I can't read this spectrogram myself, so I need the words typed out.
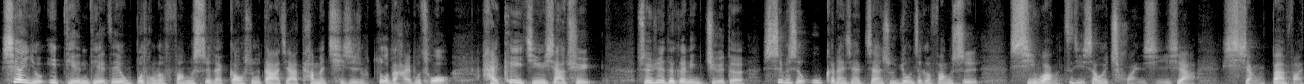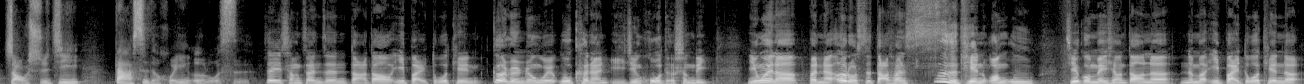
现在有一点点在用不同的方式来告诉大家，他们其实做得还不错，还可以继续下去。所以瑞德哥，您觉得是不是乌克兰现在战术用这个方式，希望自己稍微喘息一下，想办法找时机大肆的回应俄罗斯？这一场战争打到一百多天，个人认为乌克兰已经获得胜利，因为呢，本来俄罗斯打算四天完乌，结果没想到呢，那么一百多天了，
